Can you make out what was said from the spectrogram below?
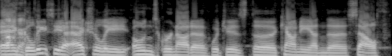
And okay. Galicia actually owns Granada, which is the county on the south.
